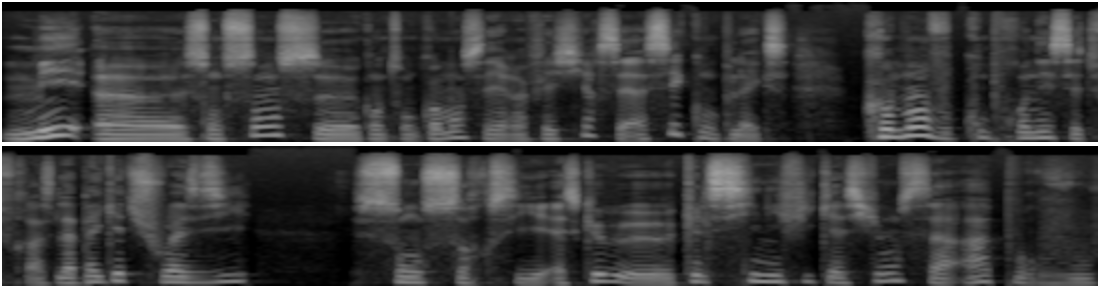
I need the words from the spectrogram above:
mais son sens, quand on commence à y réfléchir, c'est assez complexe. Comment vous comprenez cette phrase? La baguette choisit son sorcier. Est-ce que euh, quelle signification ça a pour vous?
